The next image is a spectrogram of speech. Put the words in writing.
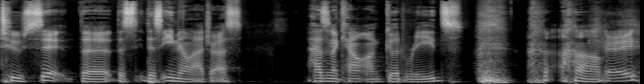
to sit the this this email address has an account on Goodreads. Okay.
